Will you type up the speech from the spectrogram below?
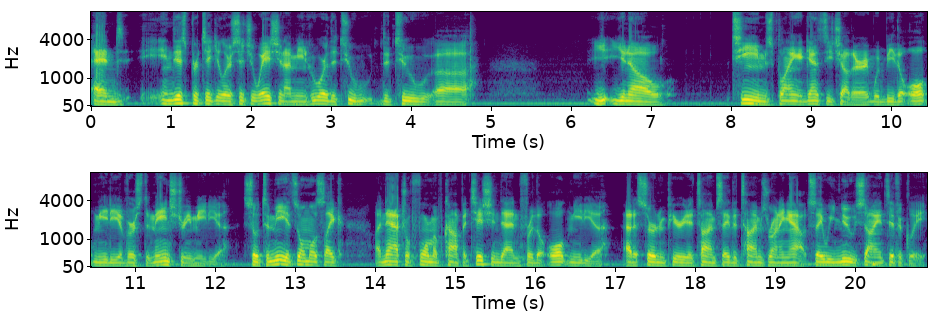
and in this particular situation i mean who are the two the two uh, y- you know teams playing against each other. It would be the alt media versus the mainstream media. So to me, it's almost like a natural form of competition then for the alt media at a certain period of time. Say the time's running out. Say we knew scientifically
